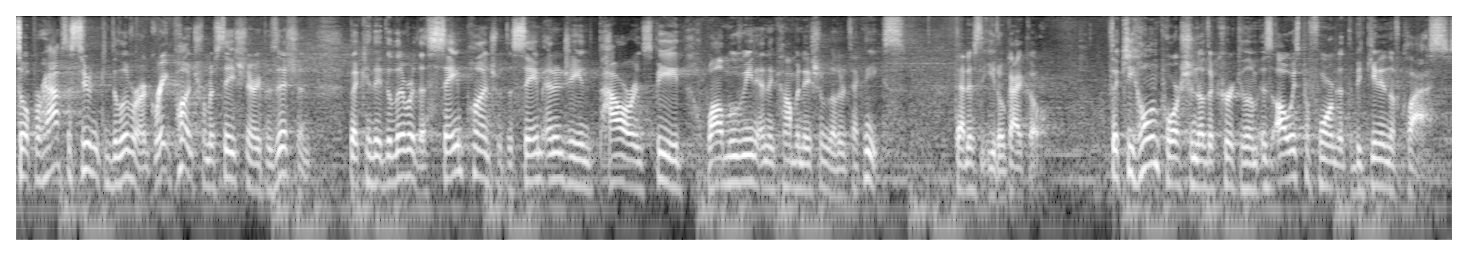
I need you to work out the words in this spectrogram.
So perhaps a student can deliver a great punch from a stationary position, but can they deliver the same punch with the same energy and power and speed while moving and in combination with other techniques? That is the Ido Geiko. The Kihon portion of the curriculum is always performed at the beginning of class.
